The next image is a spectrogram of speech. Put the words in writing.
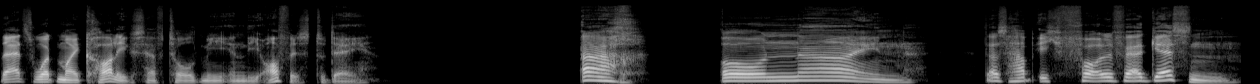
That's what my colleagues have told me in the office today. Ach, oh nein, das hab ich voll vergessen.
